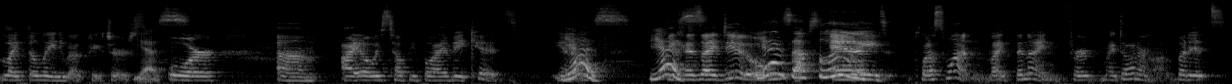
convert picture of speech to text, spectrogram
like the ladybug pictures. Yes. Or, um, I always tell people I have eight kids. you know, Yes, yes, Because I do. yes, absolutely. and plus one like the nine for my daughter-in-law but it's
